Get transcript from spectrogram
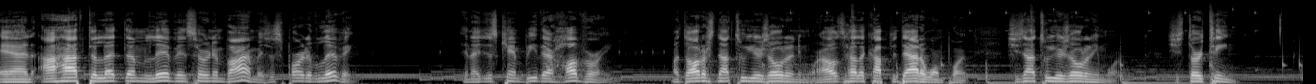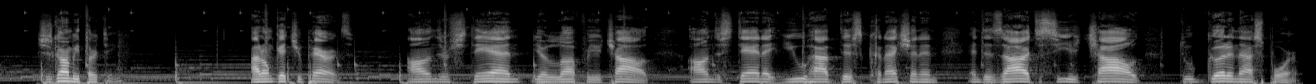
And I have to let them live in certain environments. It's part of living. and I just can't be there hovering. My daughter's not two years old anymore. I was helicopter dad at one point. She's not two years old anymore. She's 13. She's gonna be 13. I don't get you, parents. I understand your love for your child. I understand that you have this connection and, and desire to see your child do good in that sport,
